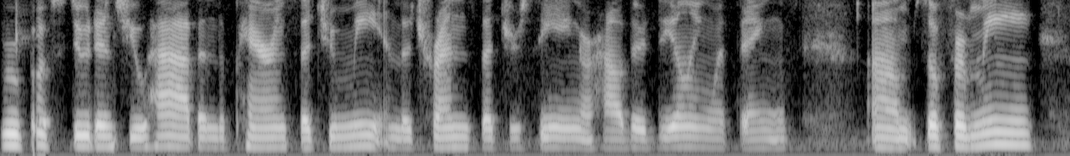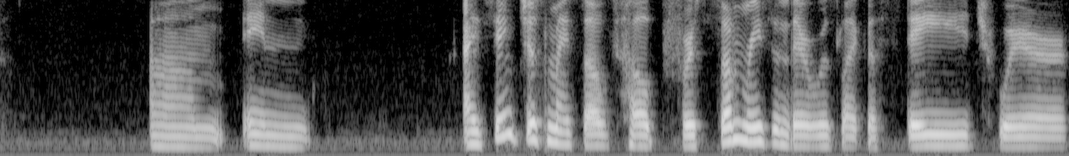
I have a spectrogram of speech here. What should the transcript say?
group of students you have and the parents that you meet and the trends that you're seeing or how they're dealing with things. Um, so for me, um, in I think just my self help, for some reason, there was like a stage where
